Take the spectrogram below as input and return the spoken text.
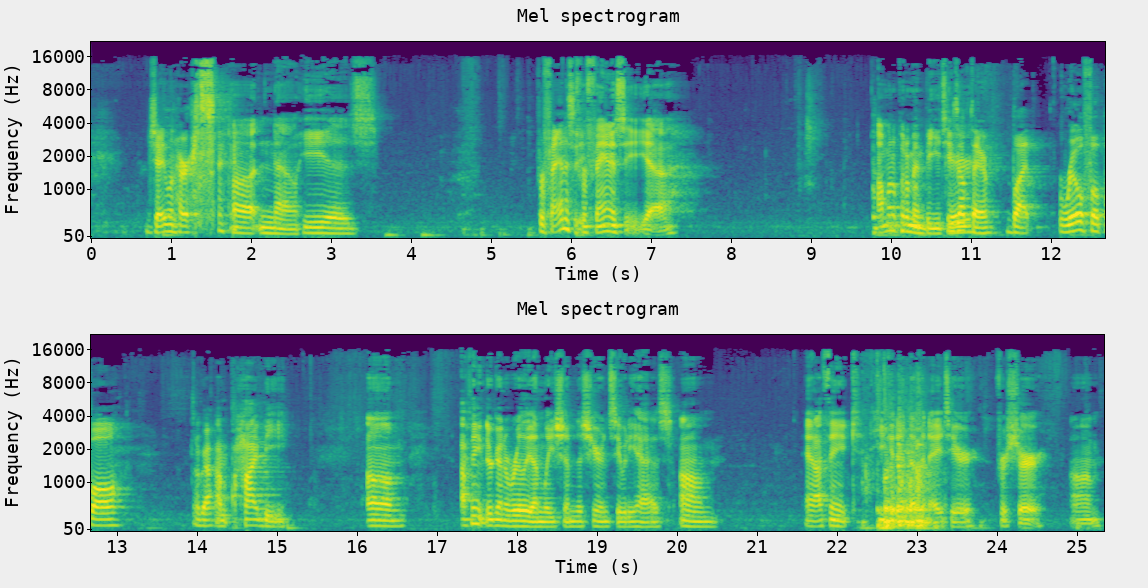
Jalen Hurts Uh, no, he is for fantasy. for fantasy. Yeah. I'm gonna put him in B tier. He's up there, but real football. Okay. I'm high B. Um, I think they're going to really unleash him this year and see what he has. Um, and I think he could end up in A tier for sure. Um,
